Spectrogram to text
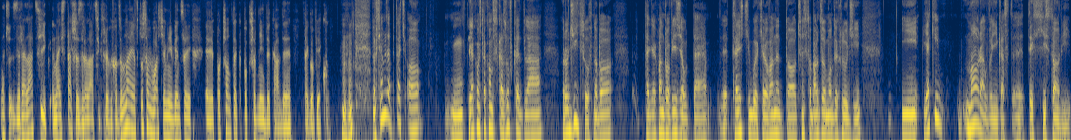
znaczy z relacji, najstarsze z relacji, które wychodzą na jaw, to są właśnie mniej więcej y, początek poprzedniej dekady tego wieku. Mhm. No chciałem zapytać o mm, jakąś taką wskazówkę dla rodziców, no bo tak jak pan powiedział, te y, treści były kierowane do często bardzo młodych ludzi. I jaki morał wynika z y, tych historii?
